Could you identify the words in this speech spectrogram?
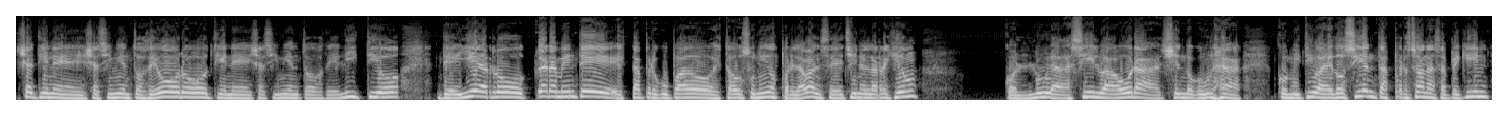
Ya tiene yacimientos de oro, tiene yacimientos de litio, de hierro. Claramente está preocupado Estados Unidos por el avance de China en la región con Lula da Silva ahora yendo con una comitiva de 200 personas a Pekín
